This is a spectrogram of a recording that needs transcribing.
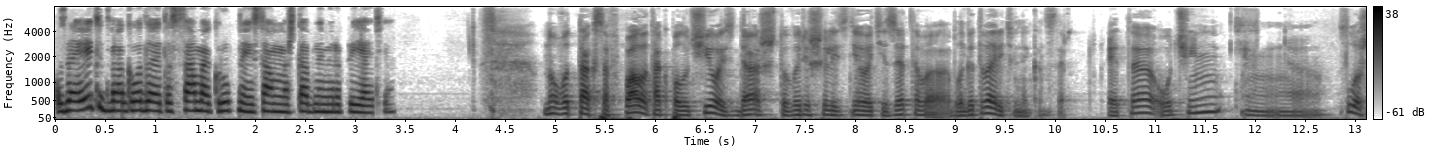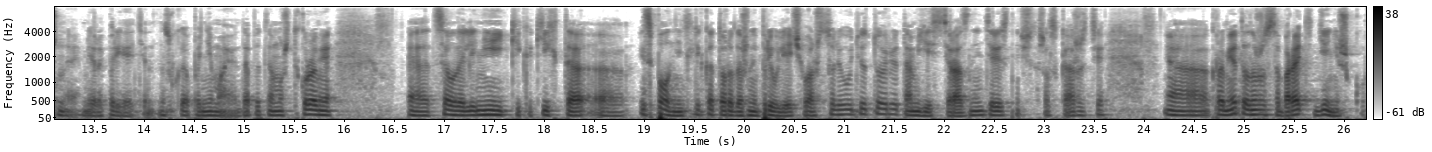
за эти два года это самое крупное и самое масштабное мероприятие. Ну вот так совпало, так получилось, да, что вы решили сделать из этого благотворительный концерт это очень э, сложное мероприятие, насколько я понимаю, да, потому что кроме э, целой линейки каких-то э, исполнителей, которые должны привлечь вашу целевую аудиторию, там есть разные интересные, сейчас расскажете. Кроме этого, нужно собрать денежку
